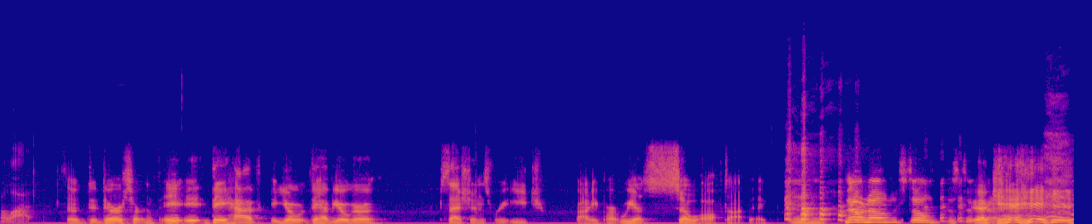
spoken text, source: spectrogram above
a lot. So there are certain. It, it, they have yo. They have yoga sessions for each body part. We are so off topic. Mhm. no, no, it's still, it's still Okay.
